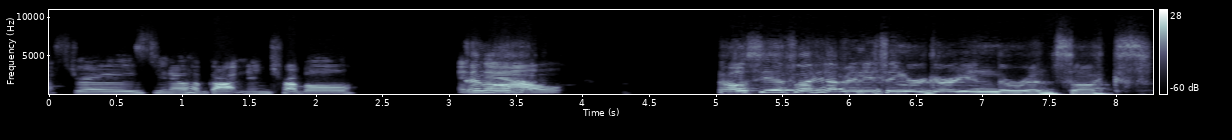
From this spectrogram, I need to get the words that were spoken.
Astros, you know, have gotten in trouble. And, And I'll now, I'll see if I have anything regarding the Red Sox.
